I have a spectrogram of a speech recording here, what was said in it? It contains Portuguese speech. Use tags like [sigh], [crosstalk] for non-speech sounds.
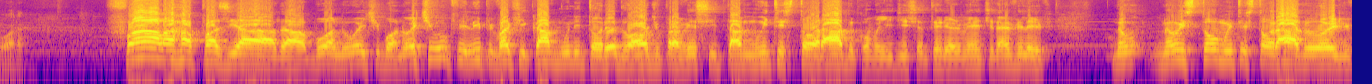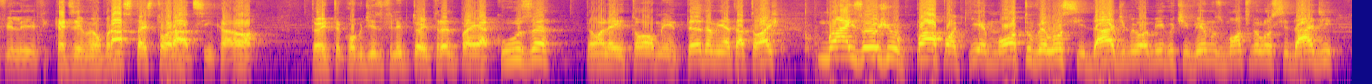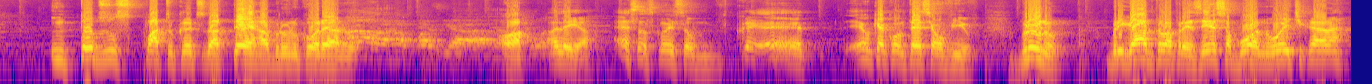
Bora. Fala rapaziada, boa noite, boa noite. O Felipe vai ficar monitorando o áudio para ver se está muito estourado, como ele disse anteriormente, né, Felipe? Não, não estou muito estourado hoje, Felipe. Quer dizer, meu braço está estourado, sim, cara. Ó, tô, como diz o Felipe, estou entrando para Yakuza. Então, olha aí, estou aumentando a minha tatuagem. Mas hoje o papo aqui é moto velocidade, meu amigo. Tivemos moto velocidade em todos os quatro cantos da terra, Bruno Corano. Ah, rapaziada. Ó, olha aí, ó. Essas coisas são. É, é o que acontece ao vivo. Bruno, obrigado pela presença. Boa noite, cara.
